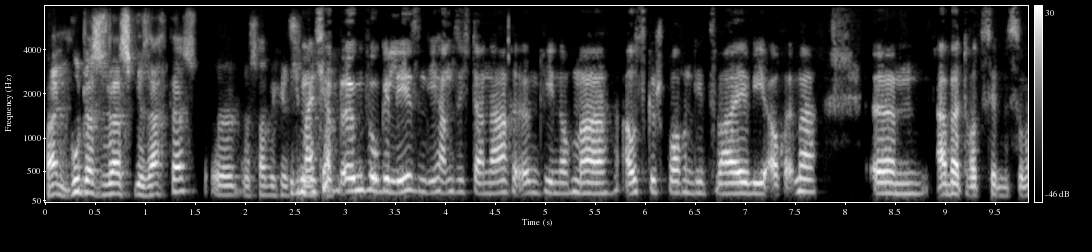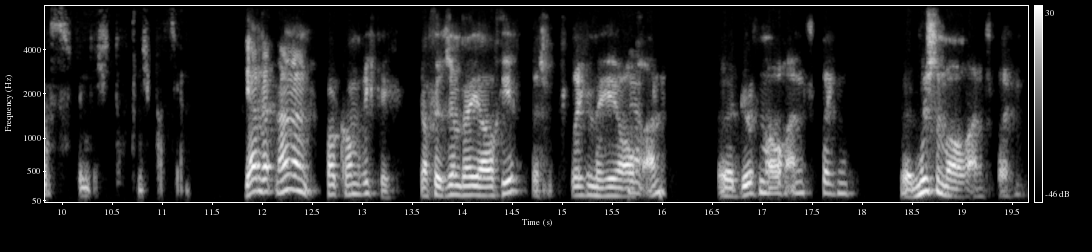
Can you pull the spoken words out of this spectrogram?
Nein, gut, dass du das gesagt hast. Äh, das habe ich jetzt. Ich meine, ich habe irgendwo gelesen, die haben sich danach irgendwie nochmal ausgesprochen, die zwei, wie auch immer. Ähm, aber trotzdem ist sowas, finde ich, darf nicht passieren. Ja, nein, nein, vollkommen richtig. Dafür sind wir ja auch hier. Das sprechen wir hier auch ja. an. Äh, dürfen wir auch ansprechen. Äh, müssen wir auch ansprechen.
